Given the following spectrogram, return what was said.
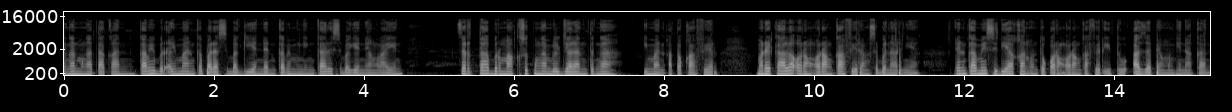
dengan mengatakan kami beriman kepada sebagian dan kami mengingkari sebagian yang lain, serta bermaksud mengambil jalan tengah, iman atau kafir, merekalah orang-orang kafir yang sebenarnya. Dan kami sediakan untuk orang-orang kafir itu azab yang menghinakan.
